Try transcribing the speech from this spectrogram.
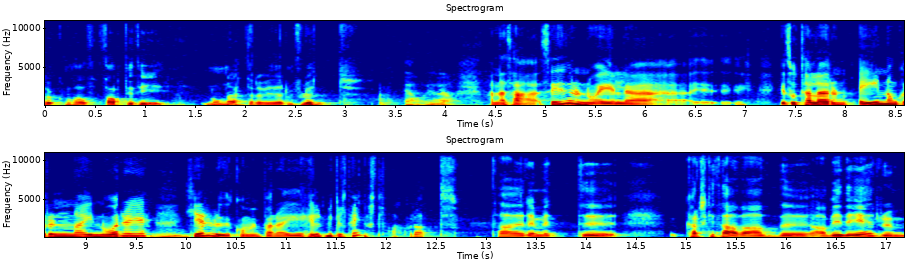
tökum þá þátt í því núna eftir að við erum flutt. Já, já, já. Þannig að það, þið eru nú eiginlega, ég þú talaður um einangrunna í Noregi, hér eru þið komin bara í heilmikil tengsl. Akkurat. Það er einmitt uh, kannski það að, uh, að við erum,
